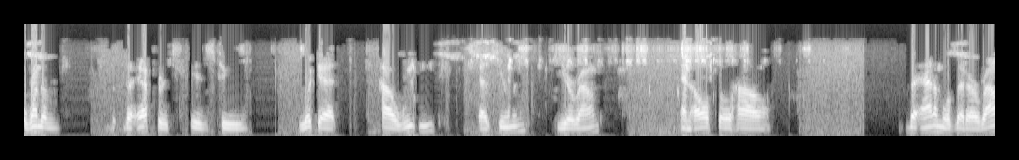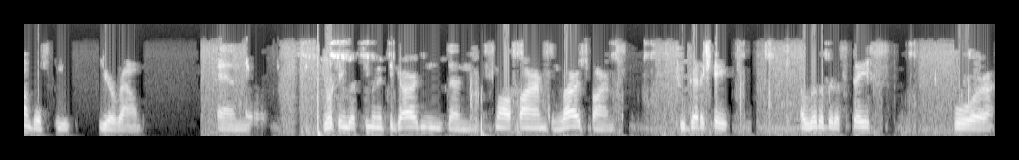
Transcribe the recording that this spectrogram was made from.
one of the efforts is to look at how we eat as humans year round and also how the animals that are around us eat year round. And working with community gardens and small farms and large farms to dedicate a little bit of space for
